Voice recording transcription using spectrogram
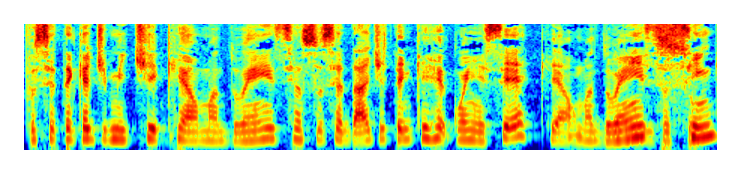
Você tem que admitir que é uma doença, a sociedade tem que reconhecer que é uma doença, isso. sim.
